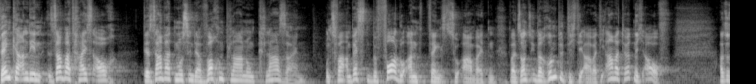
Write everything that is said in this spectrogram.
Denke an den Sabbat heißt auch, der Sabbat muss in der Wochenplanung klar sein. Und zwar am besten, bevor du anfängst zu arbeiten, weil sonst überrümpelt dich die Arbeit. Die Arbeit hört nicht auf. Also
